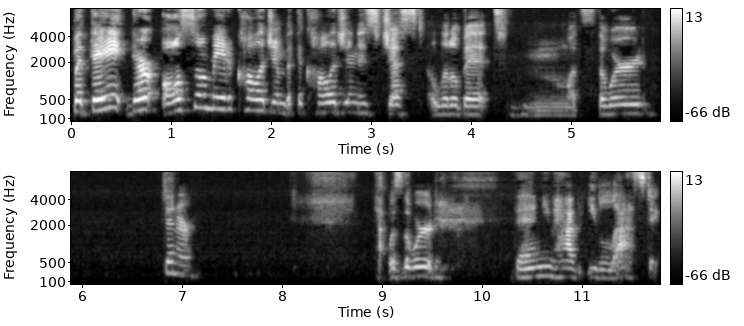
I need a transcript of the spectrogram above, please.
But they, they're also made of collagen, but the collagen is just a little bit, hmm, what's the word? Thinner. That was the word. Then you have elastic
